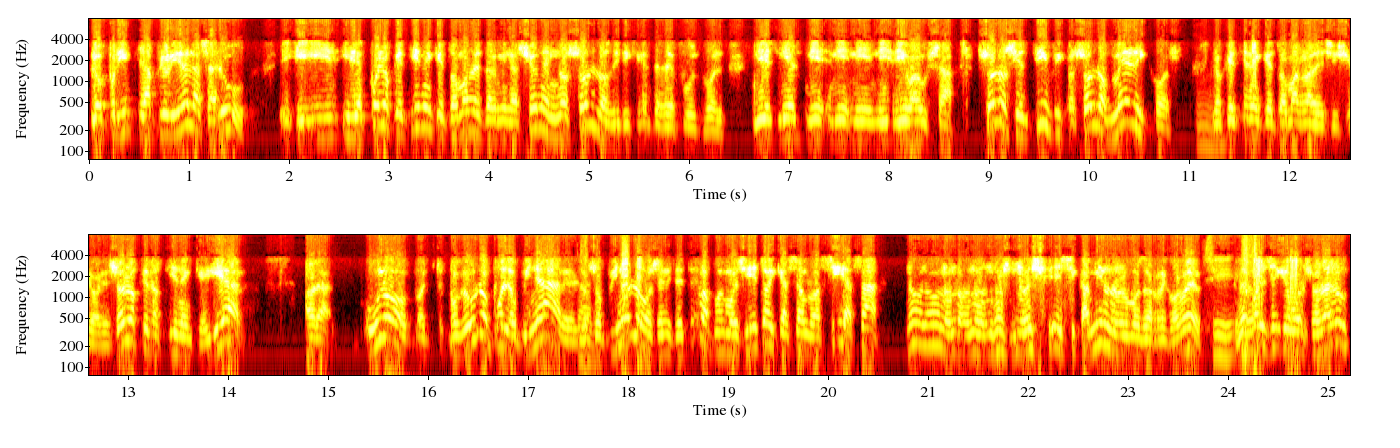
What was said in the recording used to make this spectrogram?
lo, la prioridad es la salud. Y, y, después los que tienen que tomar determinaciones no son los dirigentes de fútbol, ni, ni, ni, ni, ni, Bausa, son los científicos, son los médicos mm. los que tienen que tomar las decisiones, son los que nos tienen que guiar. Ahora, uno, porque uno puede opinar, los opinólogos en este tema podemos decir esto hay que hacerlo así, así, no, no, no, no, no, no, no ese, camino no lo hemos de recorrer. Me parece que Bolsonaro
